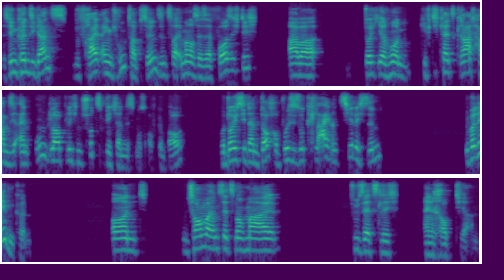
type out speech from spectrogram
deswegen können sie ganz befreit eigentlich rumtapseln, sind zwar immer noch sehr, sehr vorsichtig, aber durch ihren hohen Giftigkeitsgrad haben sie einen unglaublichen Schutzmechanismus aufgebaut, wodurch sie dann doch, obwohl sie so klein und zierlich sind, überleben können. Und schauen wir uns jetzt nochmal zusätzlich ein Raubtier an.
